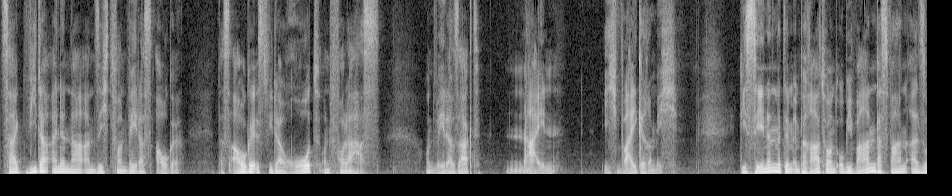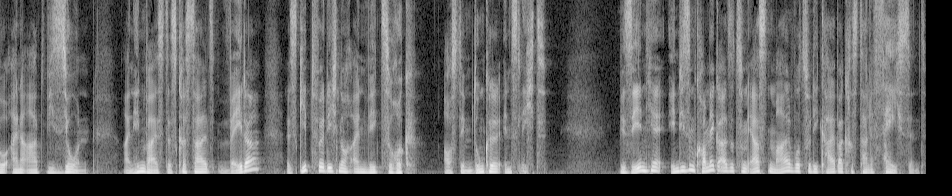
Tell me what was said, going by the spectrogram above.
zeigt wieder eine Nahansicht von Veders Auge. Das Auge ist wieder rot und voller Hass. Und Veda sagt, nein, ich weigere mich. Die Szenen mit dem Imperator und Obi-Wan, das waren also eine Art Vision. Ein Hinweis des Kristalls Vader, es gibt für dich noch einen Weg zurück aus dem Dunkel ins Licht. Wir sehen hier in diesem Comic also zum ersten Mal, wozu die Kyber-Kristalle fähig sind.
